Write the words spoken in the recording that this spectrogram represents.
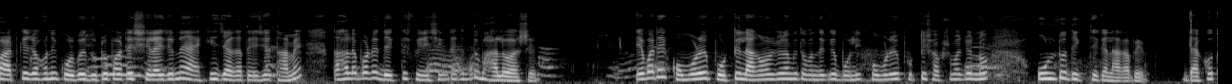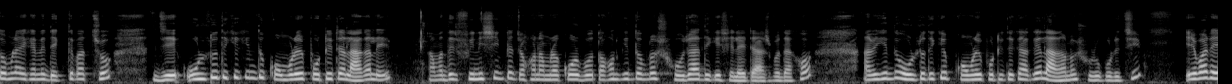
পার্টকে যখনই করবে, দুটো পার্টের সেলাই জন্য একই জায়গাতে এসে থামে, তাহলে পরে দেখতে ফিনিশিংটা কিন্তু ভালো আসে। এবারে কোমরের পট্টি লাগানোর জন্য আমি তোমাদেরকে বলি, কোমরের পট্টি সবসময়ের জন্য উল্টো দিক থেকে লাগাবে। দেখো তোমরা এখানে দেখতে পাচ্ছ যে উল্টো দিকে কিন্তু কোমরের পট্টিটা লাগালে আমাদের ফিনিশিংটা যখন আমরা করব, তখন কিন্তু আমরা সোজা দিকে সেলাইটা আসব, দেখো। আমি কিন্তু উল্টো দিকে কোমরে পটি থেকে আগে লাগানো শুরু করেছি। এবারে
